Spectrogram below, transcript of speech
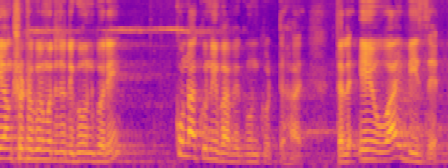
এই অংশটুকুর মধ্যে যদি গুণ করি, কোনাকুনিভাবে গুণ করতে হয়। তাহলে A Y B Z.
